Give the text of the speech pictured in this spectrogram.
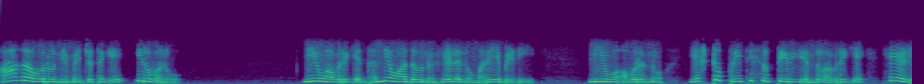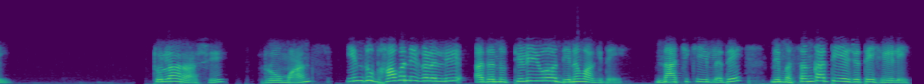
ಆಗ ಅವರು ನಿಮ್ಮ ಜೊತೆಗೆ ಇರುವರು. ನೀವು ಅವರಿಗೆ ಧನ್ಯವಾದವನ್ನು ಹೇಳಲು ಮರೆಯಬೇಡಿ. ನೀವು ಅವರನ್ನು ಎಷ್ಟು ಪ್ರೀತಿಸುತ್ತೀರಿ ಎಂದು ಅವರಿಗೆ ಹೇಳಿ. ತುಲಾರಾಶಿ ರೋಮಾನ್ಸ್. ಇಂದು ಭಾವನೆಗಳಲ್ಲಿ ಅದನ್ನು ತಿಳಿಯುವ ದಿನವಾಗಿದೆ. ನಾಚಿಕೆಯಿಲ್ಲದೆ ನಿಮ್ಮ ಸಂಗಾತಿಯ ಜೊತೆ ಹೇಳಿ.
